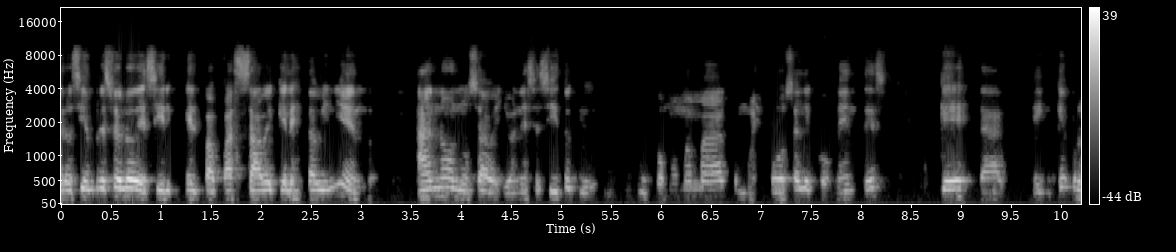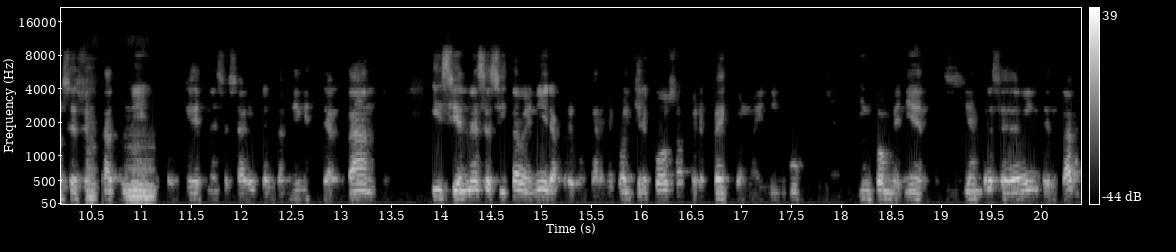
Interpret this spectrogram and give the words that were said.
pero siempre suelo decir, el papá sabe que él está viniendo. Ah, no, no sabe, yo necesito que como mamá, como esposa, le comentes qué está, en qué proceso está tu niño, porque es necesario que él también esté al tanto. Y si él necesita venir a preguntarme cualquier cosa, perfecto, no hay ningún inconveniente. Siempre se debe intentar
